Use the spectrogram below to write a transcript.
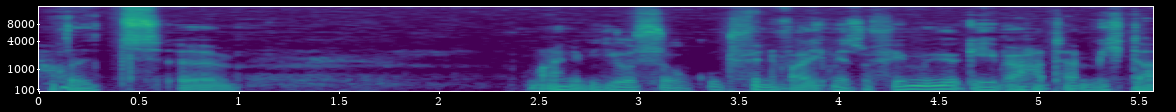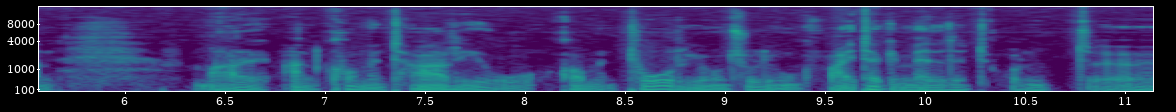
halt äh, meine Videos so gut findet, weil ich mir so viel Mühe gebe, hat er mich dann mal an Kommentario, Kommentorio, Entschuldigung, weitergemeldet und äh,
